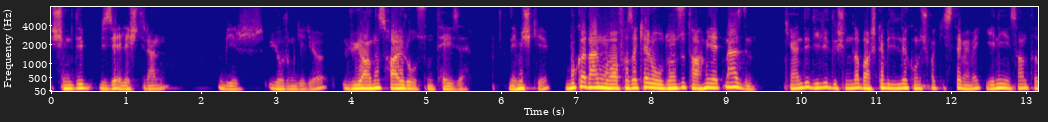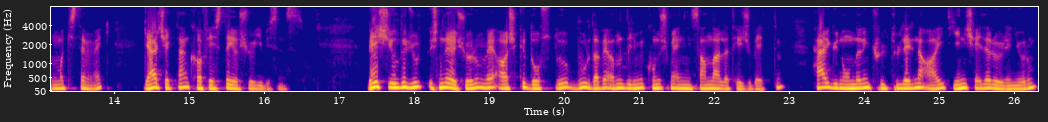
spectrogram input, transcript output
şimdi bizi eleştiren bir yorum geliyor. Rüyanız hayır olsun teyze. Demiş ki bu kadar muhafazakar olduğunuzu tahmin etmezdim. Kendi dili dışında başka bir dilde konuşmak istememek, yeni insan tanımak istememek gerçekten kafeste yaşıyor gibisiniz. 5 yıldır yurt dışında yaşıyorum ve aşkı, dostluğu burada ve ana dilimi konuşmayan insanlarla tecrübe ettim. Her gün onların kültürlerine ait yeni şeyler öğreniyorum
